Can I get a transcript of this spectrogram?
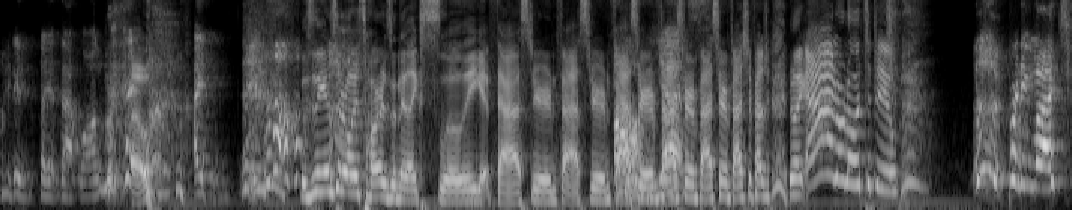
I didn't play it that long, Oh. I Those games are always hard is when they like slowly get faster and faster and faster Oh, and faster and yes. faster and faster and faster. You're like, ah, I don't know what to do. pretty much.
